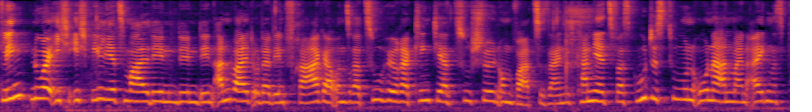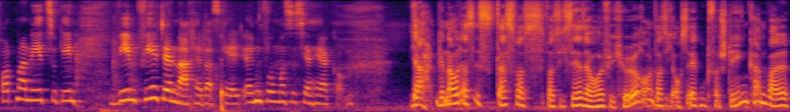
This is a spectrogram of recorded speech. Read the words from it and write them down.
klingt nur, ich, ich spiele jetzt mal den, den, den Anwalt oder den Frager unserer Zuhörer, klingt ja zu schön, um wahr zu sein. Ich kann jetzt was Gutes tun, ohne an mein eigenes Portemonnaie zu gehen. Wem fehlt denn nachher das Geld? Irgendwo muss es ja herkommen. Ja, genau das ist das, was, was ich sehr, sehr häufig höre und was ich auch sehr gut verstehen kann, weil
